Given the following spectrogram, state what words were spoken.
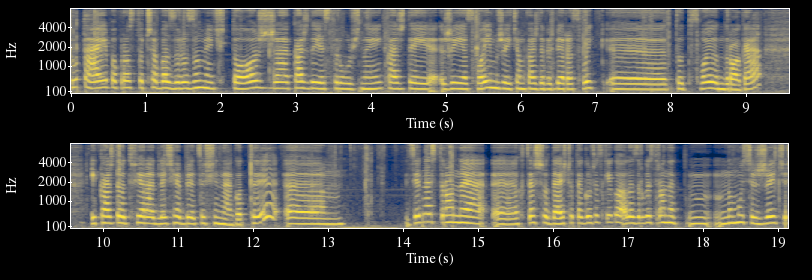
tutaj po prostu trzeba zrozumieć to, że każdy jest różny, każdy żyje swoim życiem, każdy wybiera swój, e, tu, swoją drogę i każdy otwiera dla siebie coś innego. Ty z jednej strony e, chcesz odejść od tego wszystkiego, ale z drugiej strony no, musisz żyć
